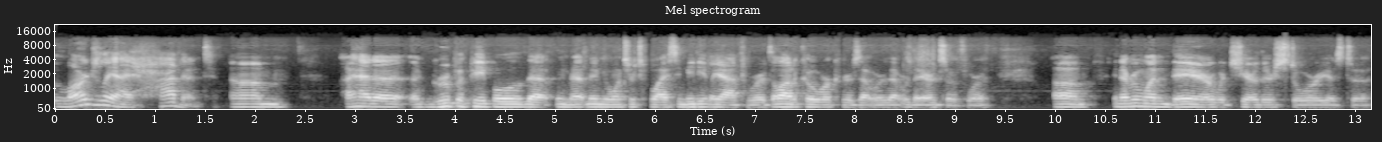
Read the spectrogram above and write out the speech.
largely I haven't. Um, I had a, a, group of people that we met maybe once or twice immediately afterwards. A lot of coworkers that were that were there and so forth. Um, and everyone there would share their story as to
